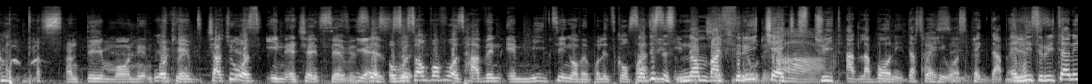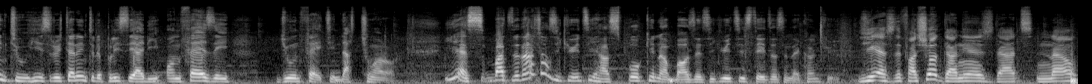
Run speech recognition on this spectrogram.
remember that Sunday morning? Okay, event? Chachu Yes. was in a church service. Yes. Yes. Ofosu-Ampofo was having a meeting of a political party. So this is number church three building. Church Ah. Street at Labone. That's where I he was picked up, and Yes. he's returning to he's returning to the police CID on Thursday, June 13. That's tomorrow. Yes, but the national security has spoken about the security status in the country. Yes, they've assured Ghanaians that now,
